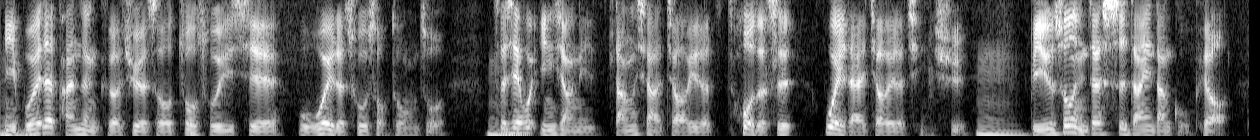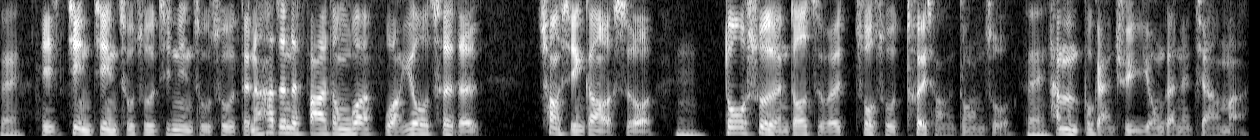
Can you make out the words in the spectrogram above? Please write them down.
你不会在盘整格局的时候做出一些无谓的出手动作，这些会影响你当下交易的或者是未来交易的情绪。比如说你在试单一档股票，对，你进进出出进进出出，等到它真的发动往往右侧的创新高的时候，多数人都只会做出退场的动作，他们不敢去勇敢的加码，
